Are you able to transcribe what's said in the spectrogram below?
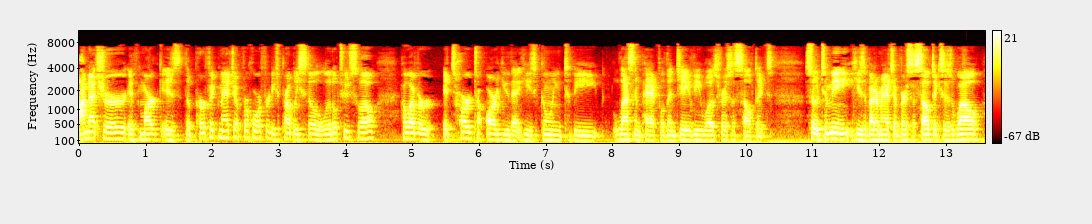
I'm not sure if Marc is the perfect matchup for Horford. He's probably still a little too slow. However, it's hard to argue that he's going to be less impactful than JV was versus Celtics. So to me, he's a better matchup versus Celtics as well.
